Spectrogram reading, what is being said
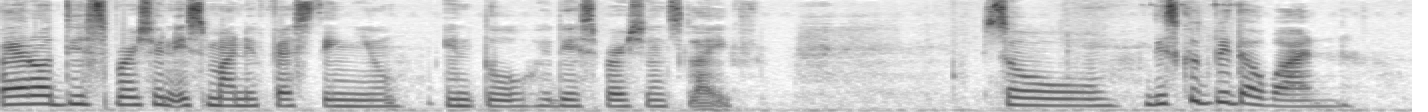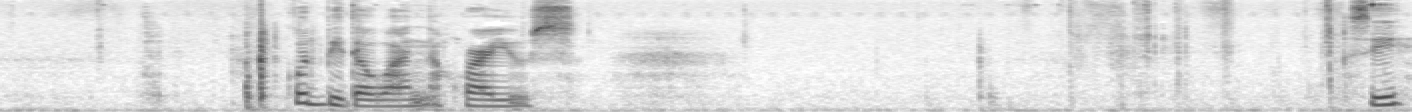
Pero this person is manifesting you into this person's life. So, this could be the one. Could be the one, Aquarius. See?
